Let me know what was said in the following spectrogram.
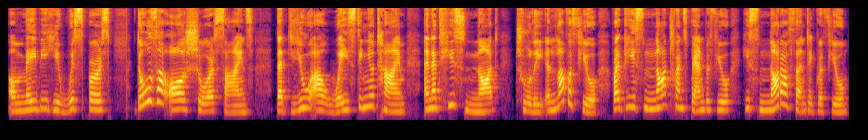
or maybe he whispers. Those are all sure signs that you are wasting your time and that he's not truly in love with you, right? He's not transparent with you. He's not authentic with you.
